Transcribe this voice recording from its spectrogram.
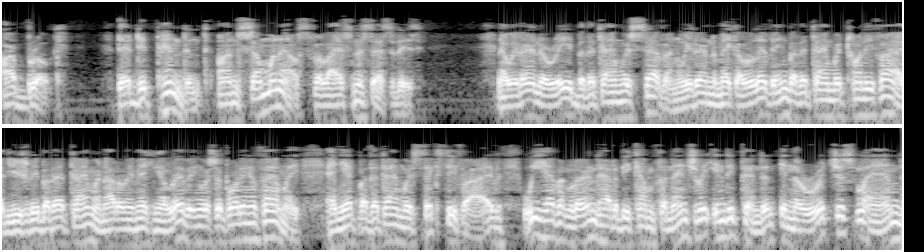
are broke. They're dependent on someone else for life's necessities. Now, we learn to read by the time we're seven. We learn to make a living by the time we're 25. Usually by that time, we're not only making a living, we're supporting a family. And yet by the time we're 65, we haven't learned how to become financially independent in the richest land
